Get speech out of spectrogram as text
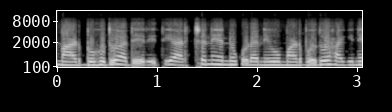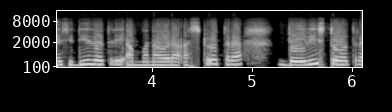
ಮಾಡಬಹುದು. ಅದೇ ರೀತಿ ಅರ್ಚನೆಯನ್ನು ಕೂಡ ನೀವು ಮಾಡಬಹುದು ಹಾಗೆಯೇ ಸಿದ್ಧಿದಾತ್ರಿ ಅಮ್ಮನವರ ಅಷ್ಟೋತ್ತರ, ದೇವಿ ಸ್ತೋತ್ರ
